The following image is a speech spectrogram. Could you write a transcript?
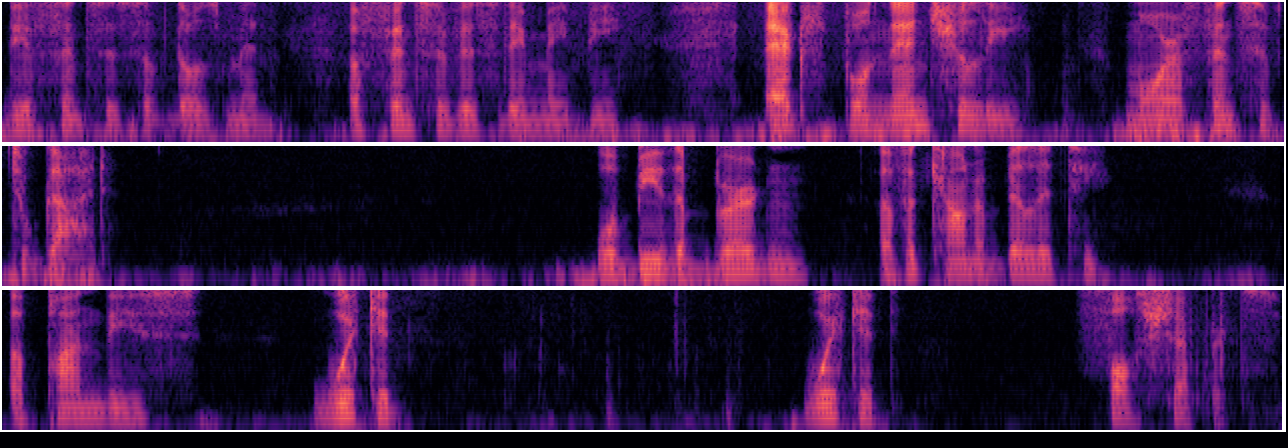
the offenses of those men, offensive as they may be, exponentially more offensive to God will be the burden of accountability upon these wicked, wicked false shepherds.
